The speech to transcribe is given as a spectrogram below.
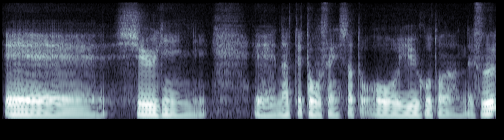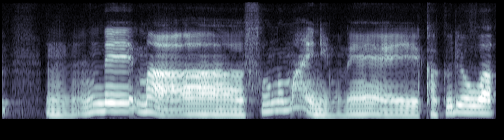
えー、衆議院に、えー、なって当選したということなんです。うん、でまあその前にもね閣僚は、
